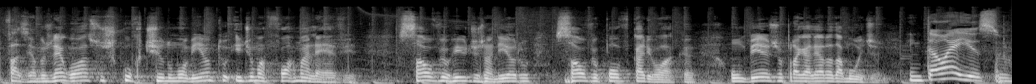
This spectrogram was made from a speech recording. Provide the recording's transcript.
Fazemos negócios curtindo o momento e de uma forma leve. Salve o Rio de Janeiro, salve o povo carioca. Um beijo pra galera da Mood. Então é isso.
